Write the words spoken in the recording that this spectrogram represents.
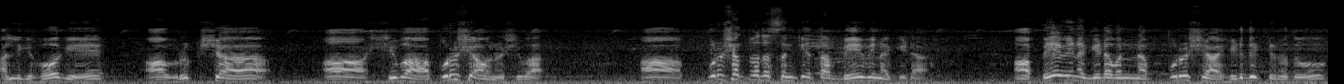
ಅಲ್ಲಿಗೆ ಹೋಗಿ ಆ ವೃಕ್ಷ, ಆ ಶಿವ, ಪುರುಷ ಅವನು ಶಿವ. ಆ ಪುರುಷತ್ವದ ಸಂಕೇತ ಬೇವಿನ ಗಿಡ. ಆ ಬೇವಿನ ಗಿಡವನ್ನ ಪುರುಷ ಹಿಡಿದಿಟ್ಟಿರೋದು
